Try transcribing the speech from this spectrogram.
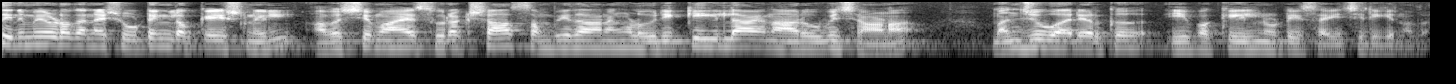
സിനിമയുടെ തന്നെ ഷൂട്ടിംഗ് ലൊക്കേഷനിൽ ആവശ്യമായ സുരക്ഷാ സംവിധാനങ്ങൾ ഒരുക്കിയില്ല എന്നാരോപിച്ചാണ് മഞ്ജു വാര്യർക്ക് ഈ വക്കീൽ നോട്ടീസ് അയച്ചിരിക്കുന്നത്.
